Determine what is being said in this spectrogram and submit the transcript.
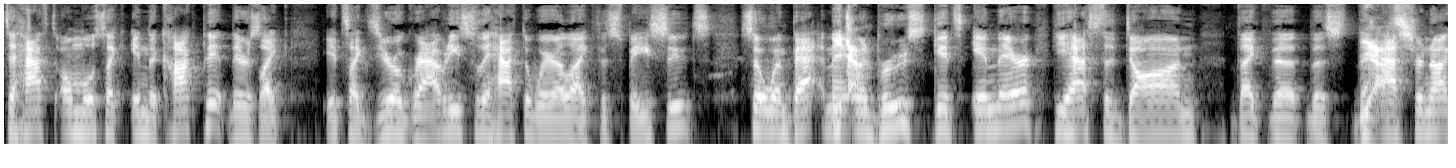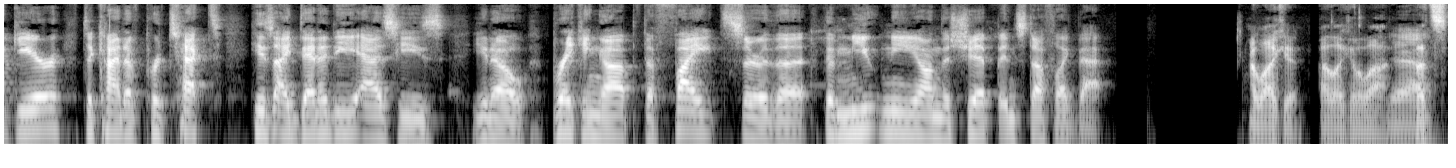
to have to almost like in the cockpit, there's like it's like zero gravity, so they have to wear like the spacesuits. So when Batman Yeah. when Bruce gets in there, he has to don like the the, the Yes. astronaut gear to kind of protect his identity as he's, you know, breaking up the fights or the the mutiny on the ship and stuff like that. I like it. I like it a lot. Yeah. That's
